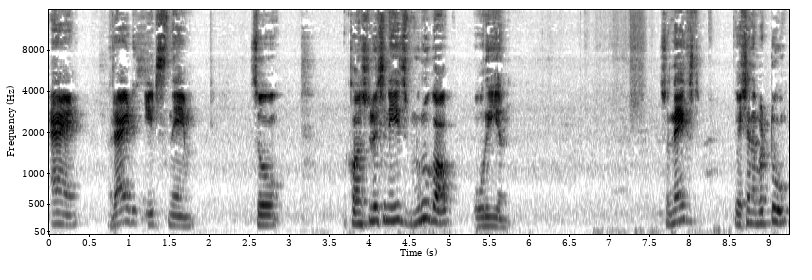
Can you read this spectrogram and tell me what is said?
and write its name so constellation is Mriga of Orion So next question number two.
